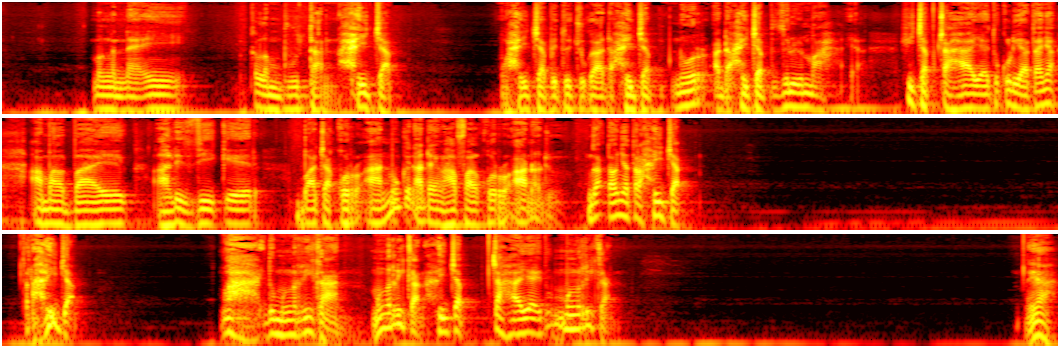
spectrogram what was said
mengenai kelembutan hijab. Wah, hijab itu juga ada hijab nur, ada hijab zulmah ya. Hijab cahaya itu kelihatannya amal baik, ahli zikir, baca Quran, mungkin ada yang hafal Quran, aduh, nggak taunya terhijab. Terhijab. Wah, itu mengerikan, mengerikan. Hijab cahaya itu mengerikan. Ya.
